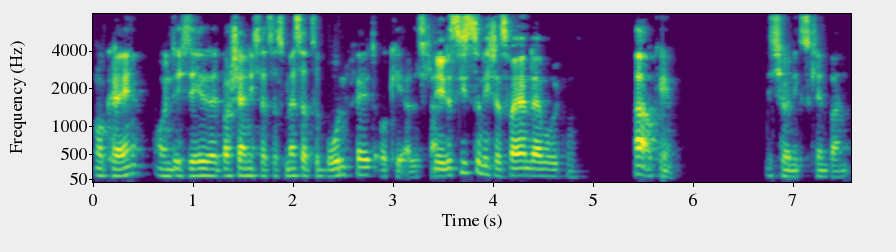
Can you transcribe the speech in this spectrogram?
Okay. Und ich sehe wahrscheinlich, dass das Messer zu Boden fällt. Okay, alles klar. Nee, das siehst du nicht, das war ja in deinem Rücken. ah, okay. Ich höre nichts klimpern.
